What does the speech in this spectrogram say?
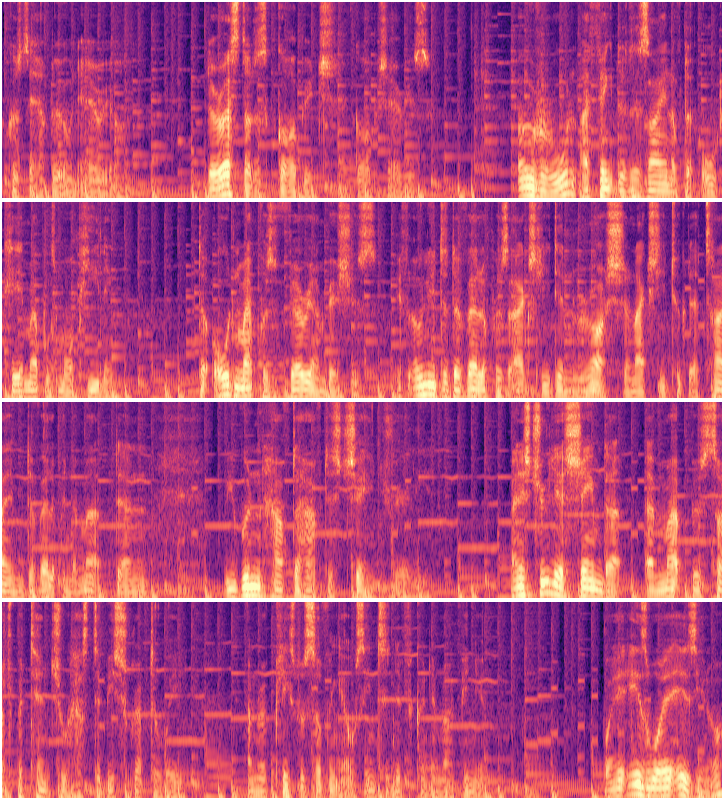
because they have their own area. The rest are just garbage, garbage areas. Overall, I think the design of the old K map was more appealing, the old map was very ambitious. If only the developers actually didn't rush and actually took their time developing the map, then we wouldn't have to have this change really. And it's truly a shame that a map with such potential has to be scrapped away and replaced with something else insignificant in my opinion. But it is what it is, you know.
